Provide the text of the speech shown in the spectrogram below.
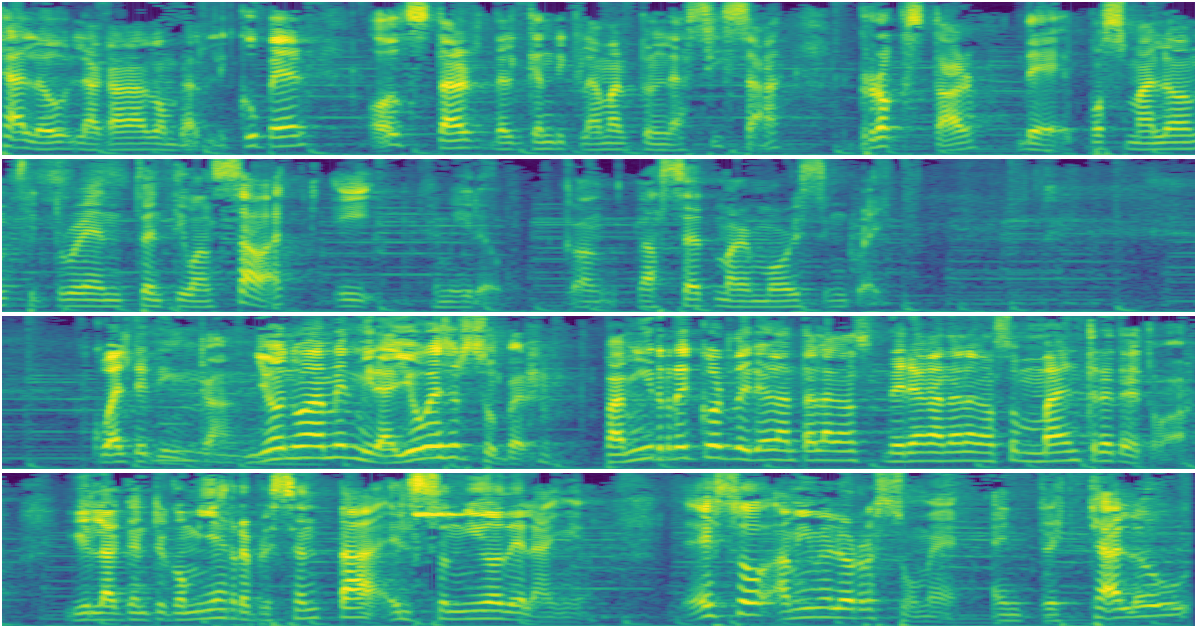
Shallow la caga con Bradley Cooper, All Star del Kendrick Lamar con la Sisa, Rockstar de Post Malone featuring 21 Savage y Gemiro con la Seth Morrison Grey. ¿Cuál te tinca? Yo nuevamente, mira, yo voy a ser súper. Para mí, Record debería, cantar la debería ganar la canción más entrete de todas. Y la que, entre comillas, representa el sonido del año. Eso a mí me lo resume entre Shallow,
